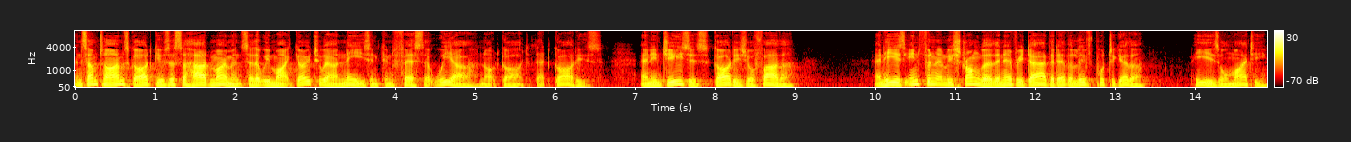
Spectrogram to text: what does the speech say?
And sometimes God gives us a hard moment so that we might go to our knees and confess that we are not God, that God is. And in Jesus, God is your Father. And He is infinitely stronger than every dad that ever lived put together. He is Almighty.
